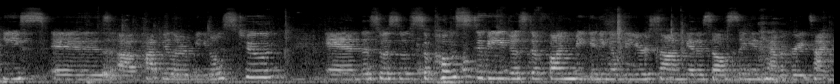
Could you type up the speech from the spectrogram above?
piece is a popular Beatles tune. And this was supposed to be just a fun beginning of the year song, get us all singing, have a great time.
